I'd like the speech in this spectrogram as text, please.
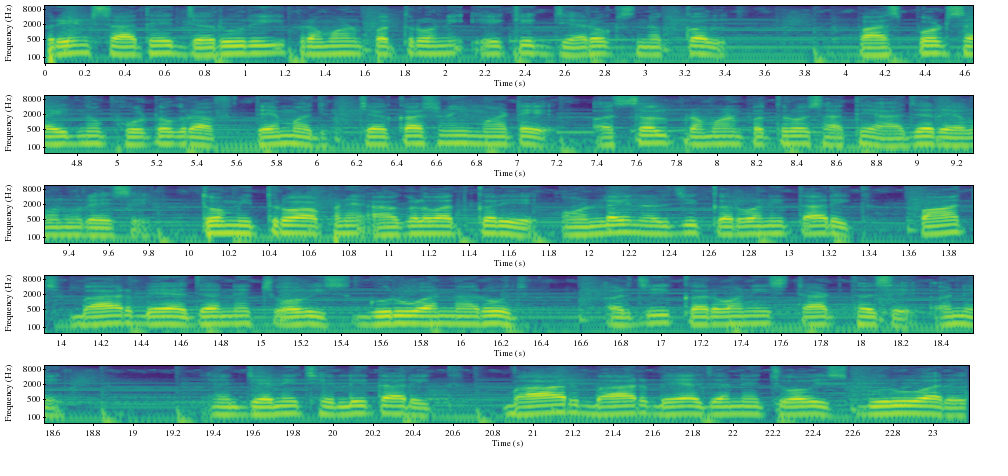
પ્રિન્ટ સાથે જરૂરી પ્રમાણપત્રોની એક એક ઝેરોક્સ નકલ, પાસપોર્ટ સાઇઝનો ફોટોગ્રાફ તેમજ ચકાસણી માટે અસલ પ્રમાણપત્રો સાથે હાજર રહેવાનું રહેશે. તો મિત્રો, આપણે આગળ વાત કરીએ. ઓનલાઈન અરજી કરવાની તારીખ પાંચ બાર બે હજાર ચોવીસ, ગુરુવારના રોજ અરજી કરવાની સ્ટાર્ટ થશે અને જેની છેલ્લી તારીખ બાર બાર બે હજાર ચોવીસ, ગુરુવારે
